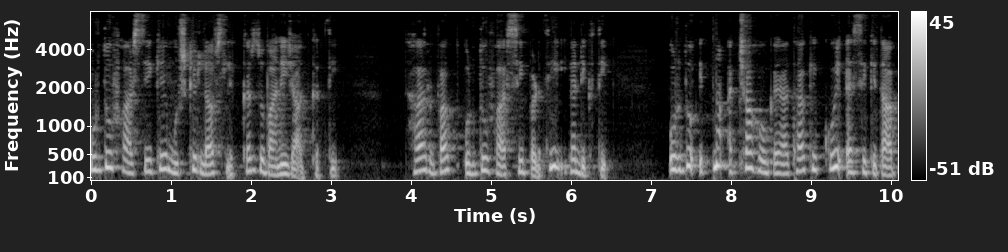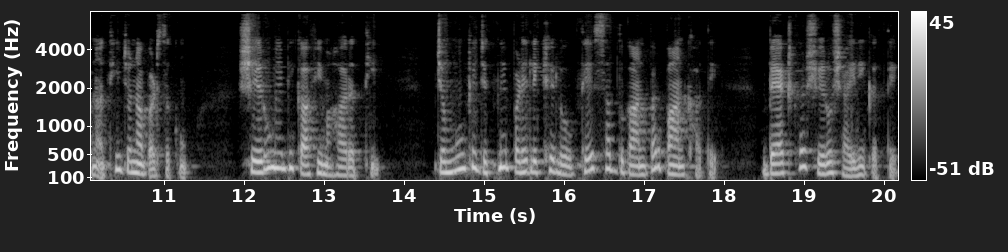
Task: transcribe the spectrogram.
उर्दू फारसी के मुश्किल लफ्ज़ लिखकर ज़ुबानी याद करती। हर वक्त उर्दू फारसी पढ़ती या लिखती। उर्दू इतना अच्छा हो गया था कि कोई ऐसी किताब ना थी जो ना पढ़ सकूँ। शेरों में भी काफ़ी महारत थी। जम्मू के जितने पढ़े लिखे लोग थे, सब दुकान पर पान खाते। बैठकर शेर व शायरी करते।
